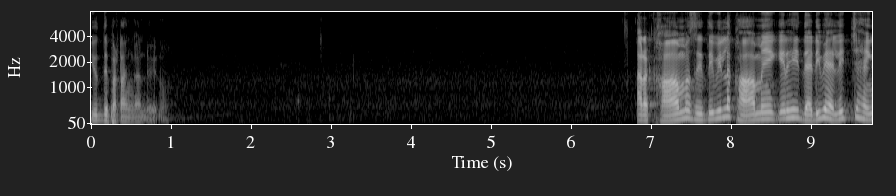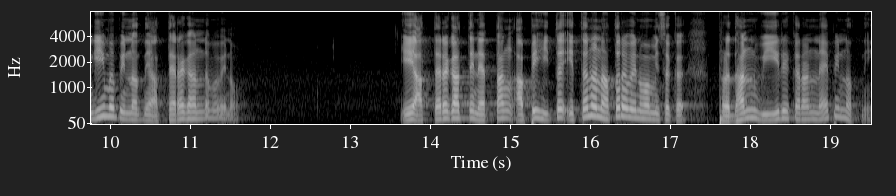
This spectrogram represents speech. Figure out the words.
යුද්ධ පටන් ගන්න වෙනවා. අර කාම සිතිවිල්ල කාමය කෙරෙහි දැඩිව ඇලිච්ච හැඟීම පින්වත්නි අත්හැර ගන්නම වෙනවා. ඒ අත්තර ගත්තේ නැත්තං අපේ හිත එතන නතර වෙනවා මිසක ප්‍රධන් වීරය කරන්න නෑ පින්වත්නි.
